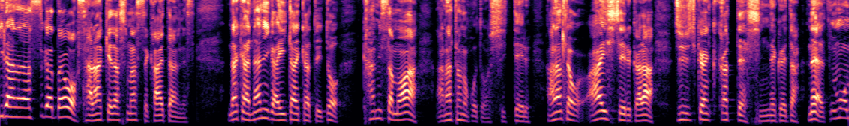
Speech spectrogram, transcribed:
裸々な姿をさらけ出しますって書いてあるんです。だから何が言いたいかというと神様はあなたのことを知っているあなたを愛しているから十字架にかかって死んでくれたねもう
